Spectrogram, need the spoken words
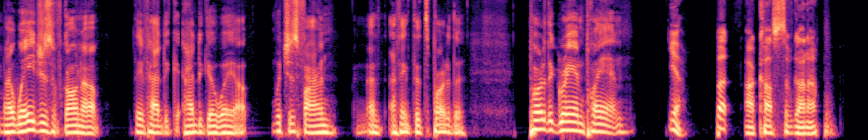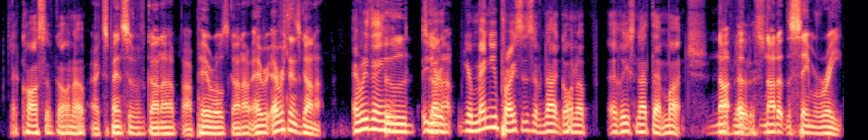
my wages have gone up. They've had to had to go way up, which is fine. I, I think that's part of the part of the grand plan. Yeah, but our costs have gone up. Our costs have gone up. Our expenses have gone up. Our payroll's gone up. Every, everything's gone up. Everything. Food's gone your, up. your menu prices have not gone up. At least not that much. Not at, not at the same rate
